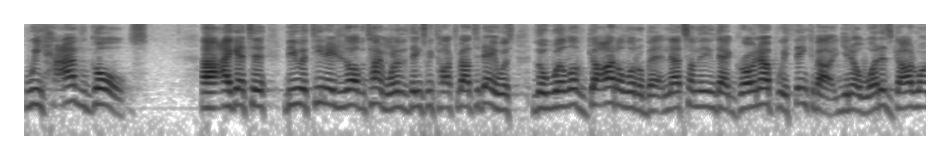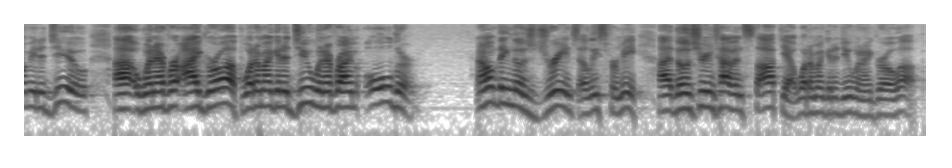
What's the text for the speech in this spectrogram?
we have goals. Uh, I get to be with teenagers all the time. One of the things we talked about today was the will of God a little bit. And that's something that growing up we think about. You know, what does God want me to do uh, whenever I grow up? What am I going to do whenever I'm older? I don't think those dreams, at least for me, uh, those dreams haven't stopped yet. What am I going to do when I grow up?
